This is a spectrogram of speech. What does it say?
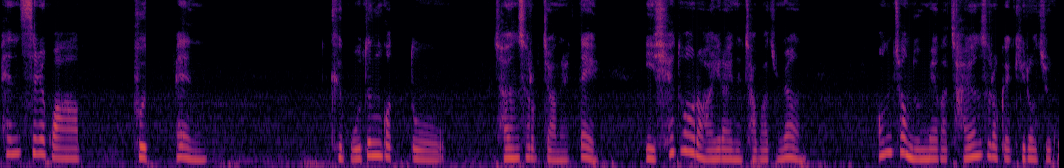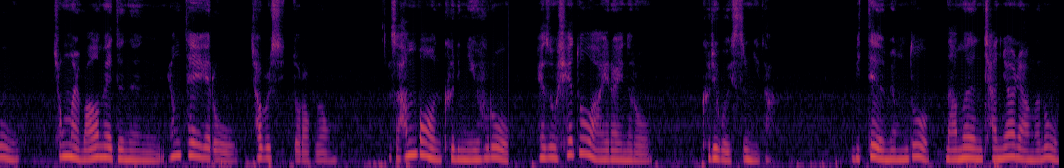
펜슬과 붓, 펜, 그 모든 것도 자연스럽지 않을 때 이 섀도우로 아이라인을 잡아주면 엄청 눈매가 자연스럽게 길어지고 정말 마음에 드는 형태로 잡을 수 있더라고요. 그래서 한 번 그린 이후로 계속 섀도우 아이라인으로 그리고 있습니다. 밑에 음영도 남은 잔여량으로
